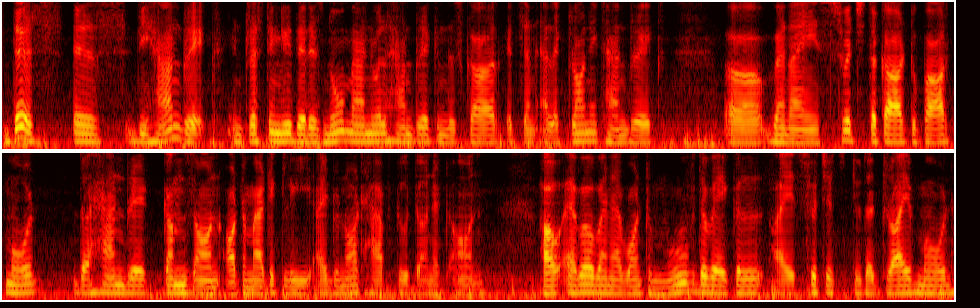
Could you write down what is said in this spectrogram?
this is the handbrake. Interestingly there is no manual handbrake in this car. It's an electronic handbrake. Uh, when I switch the car to park mode the handbrake comes on automatically I do not have to turn it on. However when I want to move the vehicle I switch it to the drive mode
